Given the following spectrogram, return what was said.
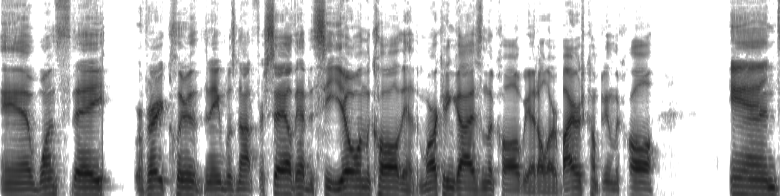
And once they were very clear that the name was not for sale, they had the CEO on the call, they had the marketing guys on the call, we had all our buyers company on the call. And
